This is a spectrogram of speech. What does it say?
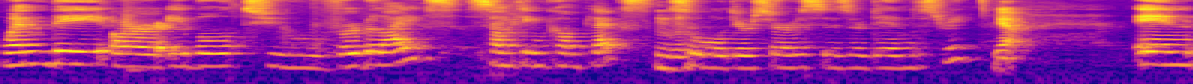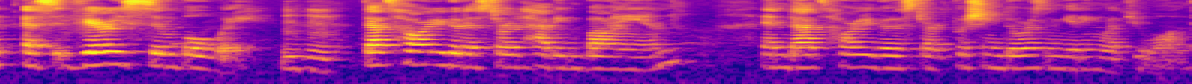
when they are able to verbalize something complex, Mhm. so their services or the industry, Yeah. in a very simple way. Mm-hmm. That's how you're gonna start having buy-in, and that's how you're gonna start pushing doors and getting what you want.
